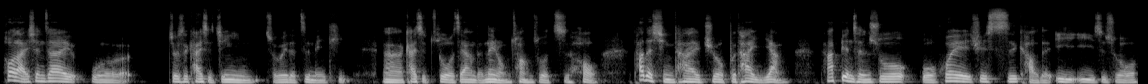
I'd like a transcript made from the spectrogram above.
后来，现在我就是开始经营所谓的自媒体，那开始做这样的内容创作之后，它的形态就不太一样。它变成说，我会去思考的意义是说，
